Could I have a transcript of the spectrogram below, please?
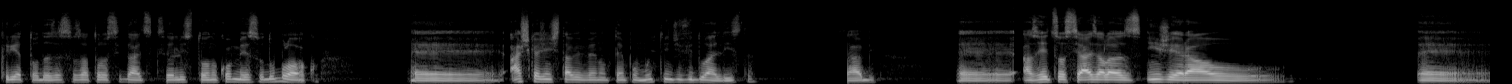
cria todas essas atrocidades que você listou no começo do bloco. É, acho que a gente está vivendo um tempo muito individualista, sabe? É, as redes sociais, elas, em geral, é,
